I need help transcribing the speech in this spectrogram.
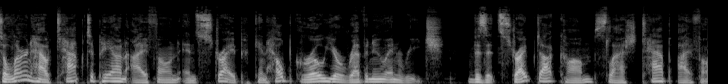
To learn how Tap to Pay on iPhone and Stripe can help grow your revenue and reach, visit stripe.com slash tap iPhone.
